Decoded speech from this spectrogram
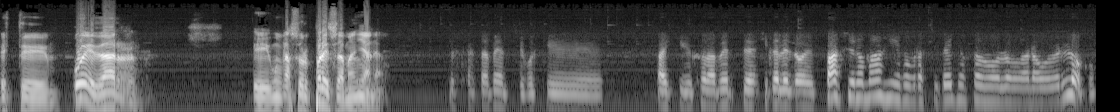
este, puede dar eh, una sorpresa mañana. Exactamente, porque hay que solamente achicarle los espacios nomás y los brasileños se van a volver locos.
